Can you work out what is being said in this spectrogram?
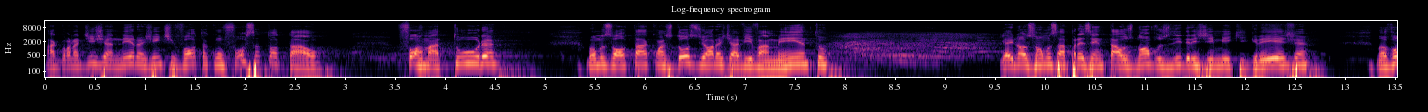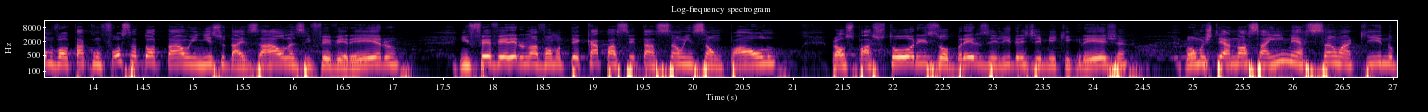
agora de janeiro, a gente volta com força total. Formatura, Vamos voltar com as 12 horas de avivamento. E aí nós vamos apresentar os novos líderes de MIC Igreja. Nós vamos voltar com força total início das aulas em fevereiro. Em fevereiro nós vamos ter capacitação em São Paulo para os pastores, obreiros e líderes de MIC Igreja. Vamos ter a nossa imersão aqui no,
